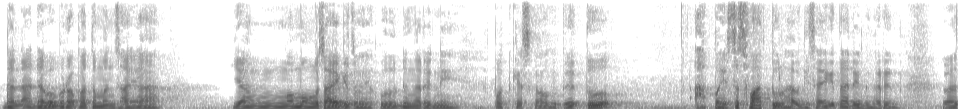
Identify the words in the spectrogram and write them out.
Dan ada beberapa teman saya yang ngomong ke saya gitu ya aku dengerin nih podcast kau gitu. Itu apa ya sesuatu lah bagi saya gitu ada yang dengerin. Eh,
